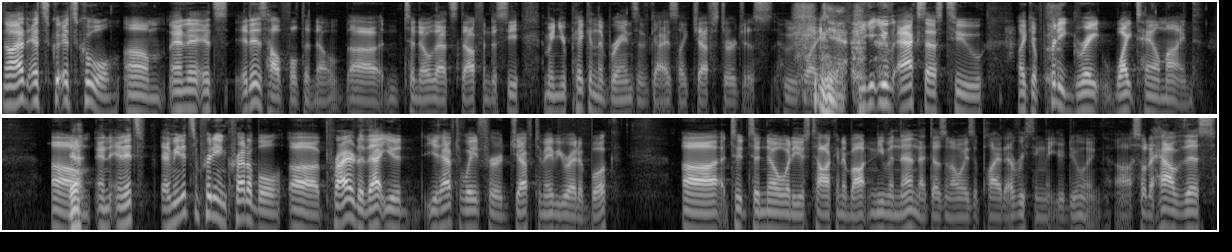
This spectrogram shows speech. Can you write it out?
No, it's it's cool. Um, and it's it is helpful to know uh, to know that stuff and to see. I mean, you're picking the brains of guys like Jeff Sturgis, who's like Yeah. you, get- you have access to like a pretty great whitetail mind. Um, Yeah. and, and it's I mean it's a pretty incredible. Uh, prior to that, you'd you'd have to wait for Jeff to maybe write a book uh, to to know what he was talking about, and even then, that doesn't always apply to everything that you're doing. Uh, so to have this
